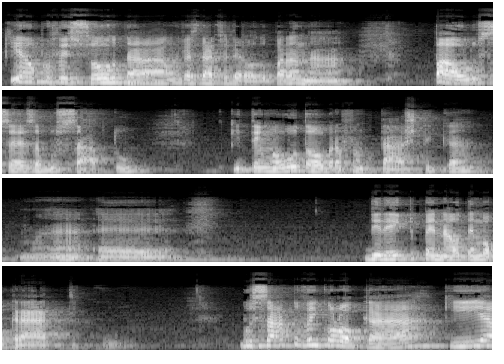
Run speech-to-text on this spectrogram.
que é o professor da Universidade Federal do Paraná, Paulo César Bussato, que tem uma outra obra fantástica, é? É... Direito Penal Democrático. Bussato vem colocar que a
